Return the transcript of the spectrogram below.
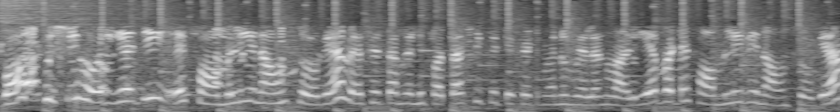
ਬਹੁਤ ਖੁਸ਼ੀ ਹੋ ਰਹੀ ਹੈ ਜੀ। ਇਹ ਫਾਰਮਲੀ ਅਨਾਉਂਸ ਹੋ ਗਿਆ। ਵੈਸੇ ਤਾਂ ਮੈਨੂੰ ਪਤਾ ਸੀ ਕਿ ਟਿਕਟ ਮੈਨੂੰ ਮਿਲਣ ਵਾਲੀ ਹੈ ਬਟ ਇਹ ਫਾਰਮਲੀ ਵੀ ਅਨਾਉਂਸ ਹੋ ਗਿਆ।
